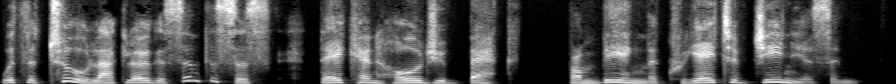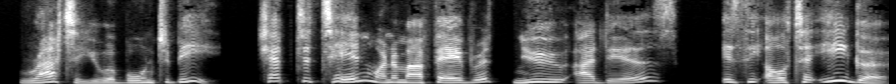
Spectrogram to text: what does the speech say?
with a tool like logosynthesis, they can hold you back from being the creative genius and writer you were born to be. Chapter 10, one of my favorite new ideas is the alter ego.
